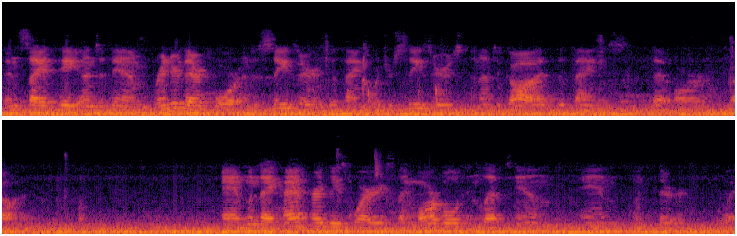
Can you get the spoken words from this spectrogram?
Then saith he unto them, Render therefore unto Caesar the things which are Caesar's, and unto God the things that are God. And when they had heard these words, they marveled and left him and went their way.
